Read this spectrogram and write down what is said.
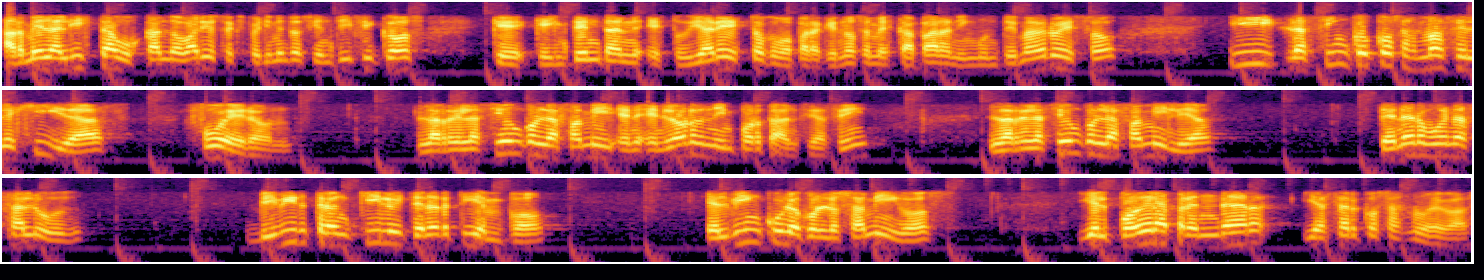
Armé la lista buscando varios experimentos científicos que, intentan estudiar esto, como para que no se me escapara ningún tema grueso, y las cinco cosas más elegidas fueron la relación con la familia, en, el orden de importancia, ¿sí? La relación con la familia, tener buena salud, vivir tranquilo y tener tiempo, el vínculo con los amigos y el poder aprender y hacer cosas nuevas.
